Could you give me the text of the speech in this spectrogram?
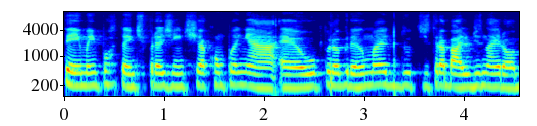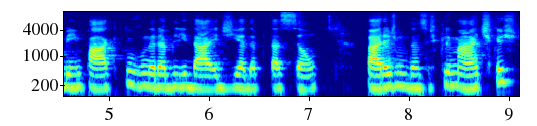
tema importante para a gente acompanhar é o programa do, de trabalho de Nairobi Impacto, Vulnerabilidade e Adaptação para as Mudanças Climáticas,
